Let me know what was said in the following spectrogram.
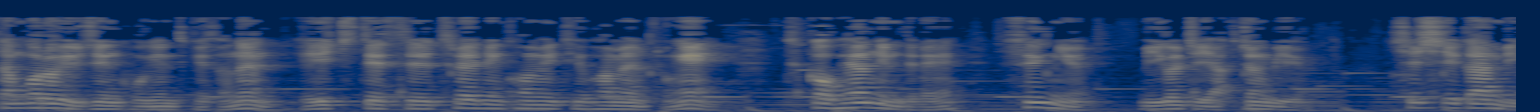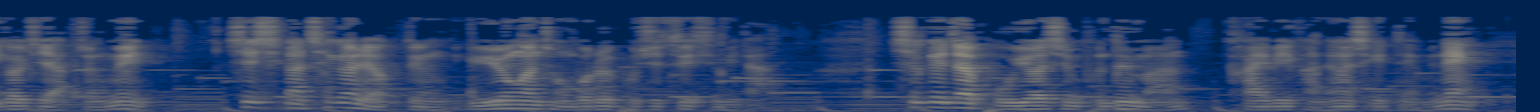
참고로 유진 고객님께서는 HTS trading 커뮤니티 화면을 통해 특허 회원님들의 수익률, 미결제 약정 비율, 실시간 미결제 약정 및 실시간 체결력 등 유용한 정보를 보실 수 있습니다. 실계좌 보유하신 분들만 가입이 가능하시기 때문에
